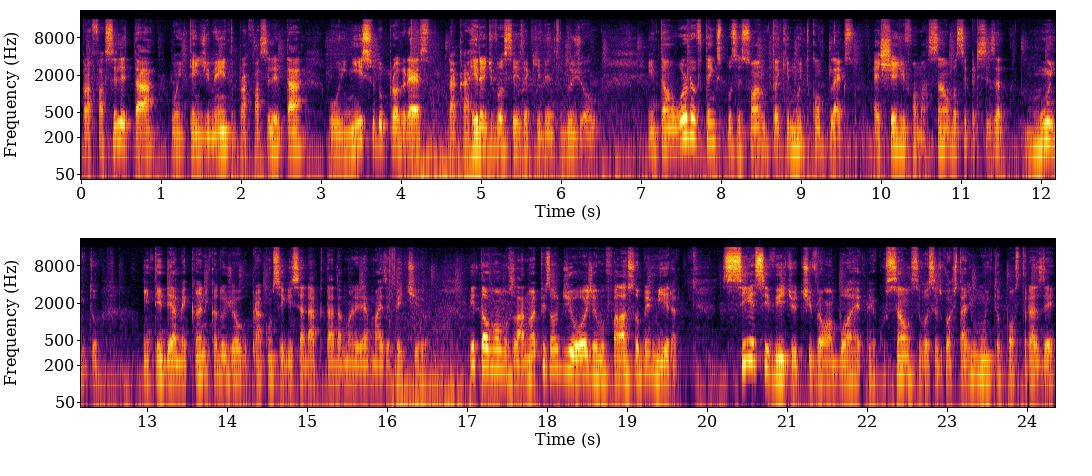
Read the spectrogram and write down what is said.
para facilitar o entendimento, para facilitar o início do progresso da carreira de vocês aqui dentro do jogo. Então, World of Tanks por si só é um tanque muito complexo, é cheio de informação, você precisa muito entender a mecânica do jogo para conseguir se adaptar da maneira mais efetiva. Então vamos lá, no episódio de hoje eu vou falar sobre mira. Se esse vídeo tiver uma boa repercussão, se vocês gostarem muito, eu posso trazer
